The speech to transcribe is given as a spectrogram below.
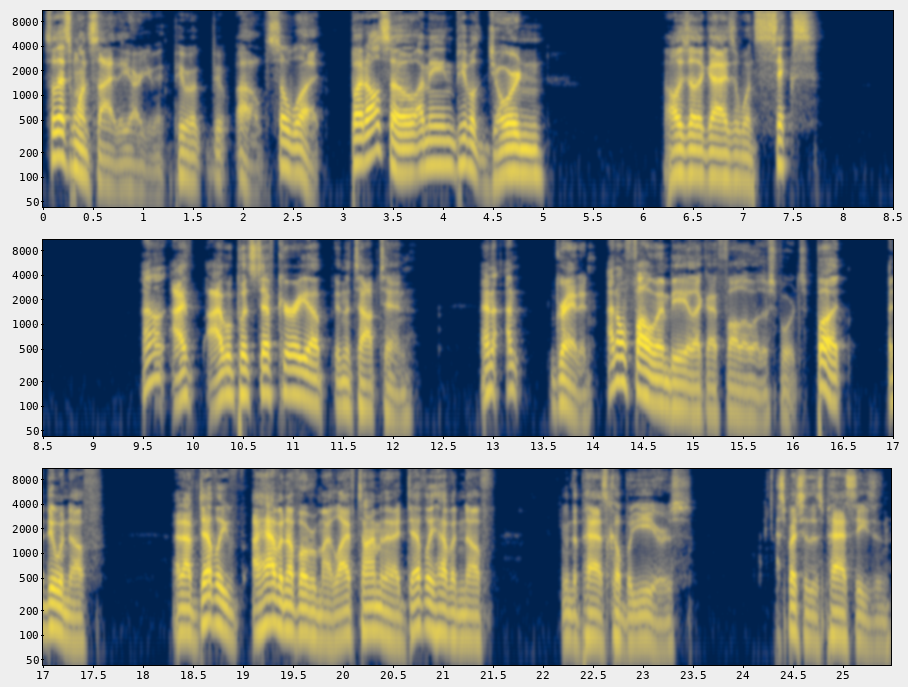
so that's one side of the argument. People, people oh, so what? But also, I mean, people Jordan, all these other guys have won six. I don't. I I would put Steph Curry up in the top ten, and I'm granted I don't follow NBA like I follow other sports, but I do enough, and I've definitely I have enough over my lifetime, and I definitely have enough in the past couple years, especially this past season,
